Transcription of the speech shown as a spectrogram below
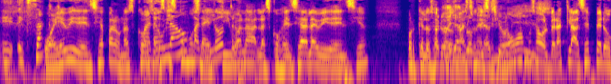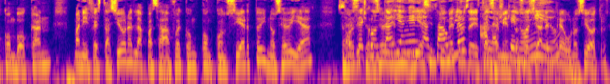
eh, Exacto. o hay evidencia para unas cosas es, que es como selectiva la, la, escogencia de la evidencia. Porque los, los maestros dicen, no vamos a volver a clase, pero convocan manifestaciones. La pasada fue con, con concierto y no se veía, mejor dicho, no se veían ni 10 centímetros de distanciamiento social entre unos y otros.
